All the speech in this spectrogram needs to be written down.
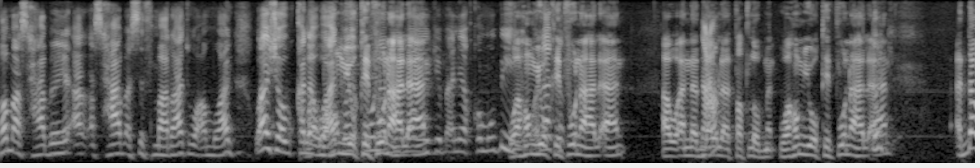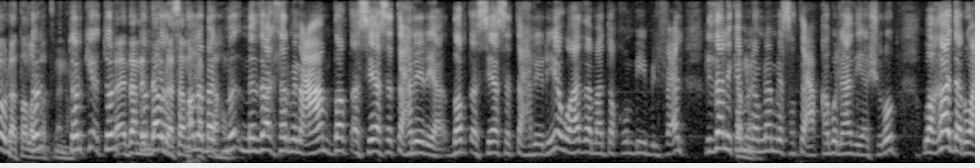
هم اصحاب أصحاب استثمارات وأموال وأنشأوا قنوات وهم يوقفونها الآن؟ يجب أن يقوموا به. وهم يوقفونها الآن؟ أو أن الدولة نعم. تطلب من وهم يوقفونها الآن؟ الدولة طلبت منهم. تركيا تركيا الدولة سمحت طلبت لهم. منذ أكثر من عام ضبط السياسة التحريرية ضبط السياسة التحريرية وهذا ما تقوم به بالفعل. لذلك تمام. منهم لم يستطيع قبول هذه الشروط وغادر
